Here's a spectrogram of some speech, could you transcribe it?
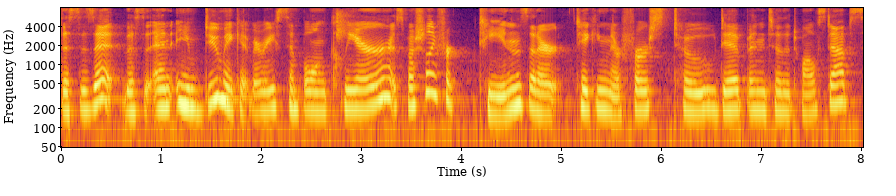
this is it this and you do make it very simple and clear especially for teens that are taking their first toe dip into the 12 steps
